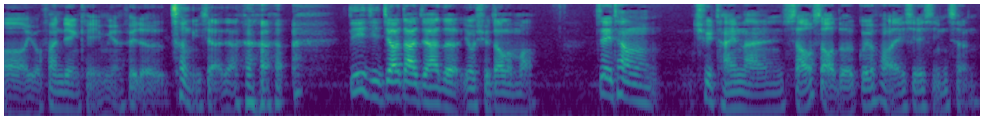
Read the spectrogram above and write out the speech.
呃，有饭店可以免费的蹭一下，这样。第一集教大家的又学到了吗？这趟去台南，少少的规划了一些行程，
